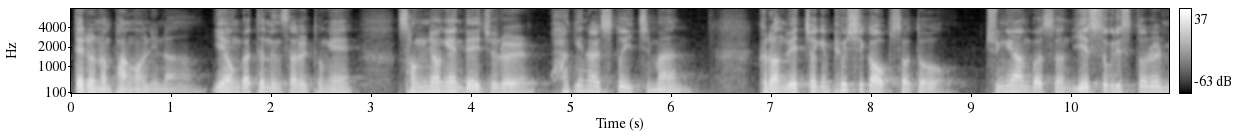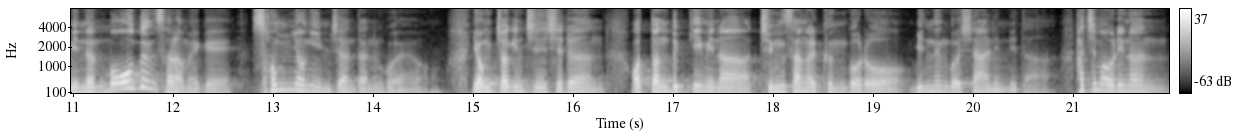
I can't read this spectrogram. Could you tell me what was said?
때로는 방언이나 예언 같은 은사를 통해 성령의 내주를 확인할 수도 있지만 그런 외적인 표시가 없어도 중요한 것은 예수 그리스도를 믿는 모든 사람에게 성령이 임재한다는 거예요. 영적인 진실은 어떤 느낌이나 증상을 근거로 믿는 것이 아닙니다. 하지만 우리는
